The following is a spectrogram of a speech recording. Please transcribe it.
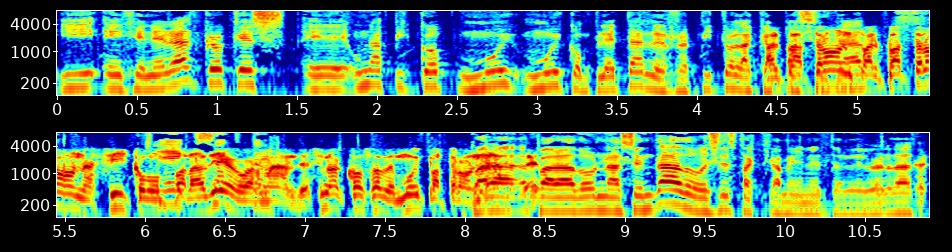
y en general creo que es eh, una pick-up muy muy completa, les repito la capacidad. Para el patrón, para el patrón, así como para Diego Hernández, una cosa de muy patrón. Para, para don Hacendado es esta camioneta, de verdad.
